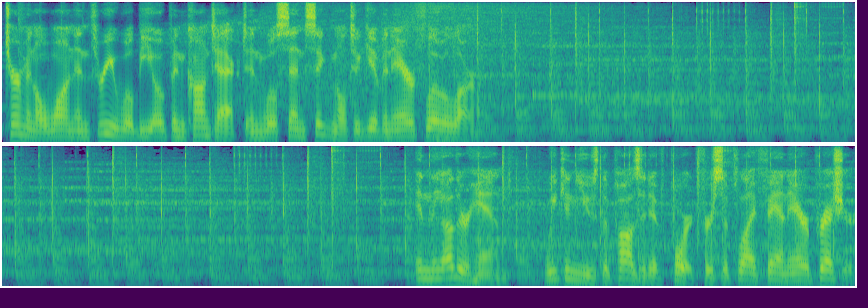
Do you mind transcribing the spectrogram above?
terminal 1 and 3 will be open contact and will send signal to give an airflow alarm. In the other hand, we can use the positive port for supply fan air pressure,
